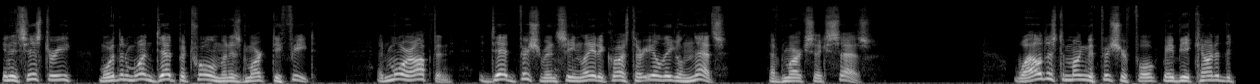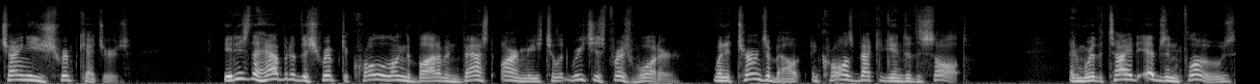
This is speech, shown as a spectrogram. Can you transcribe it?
In its history, more than one dead patrolman has marked defeat, and more often, dead fishermen seen laid across their illegal nets have marked success. Wildest among the fisher folk may be accounted the Chinese shrimp catchers. It is the habit of the shrimp to crawl along the bottom in vast armies till it reaches fresh water, when it turns about and crawls back again to the salt. And where the tide ebbs and flows,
